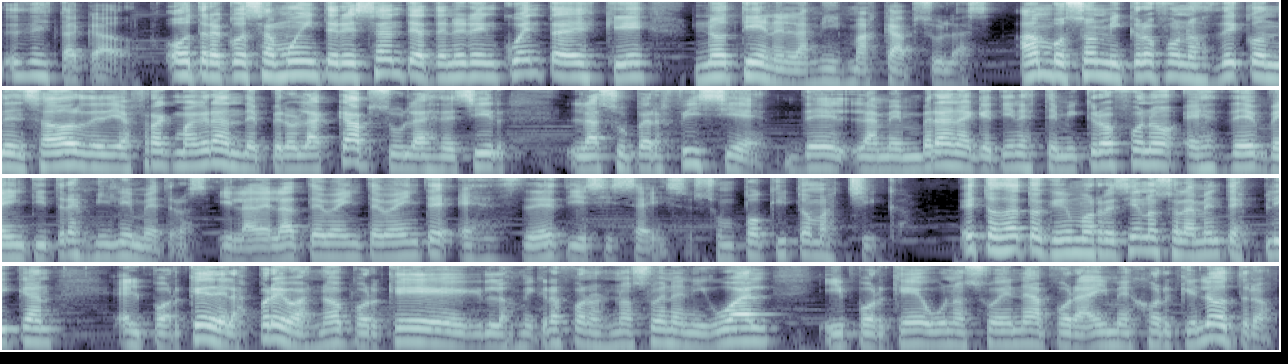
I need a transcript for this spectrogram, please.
es destacado. Otra cosa muy interesante a tener en cuenta es que no tienen las mismas cápsulas. Ambos son micrófonos micrófonos de condensador de diafragma grande, pero la cápsula, es decir, la superficie de la membrana que tiene este micrófono es de 23 milímetros y la del AT2020 es de 16, es un poquito más chica. Estos datos que vimos recién no solamente explican el porqué de las pruebas, ¿no? Por qué los micrófonos no suenan igual y por qué uno suena por ahí mejor que el otro.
